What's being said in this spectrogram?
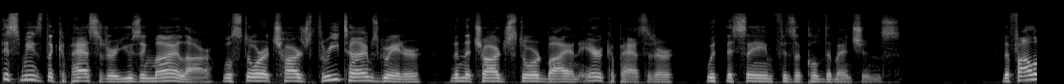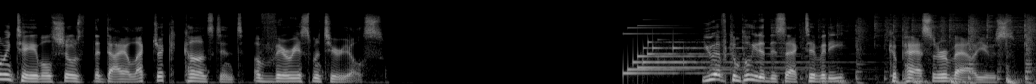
This means the capacitor using mylar will store a charge three times greater than the charge stored by an air capacitor with the same physical dimensions. The following table shows the dielectric constant of various materials. You have completed this activity, capacitor values.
